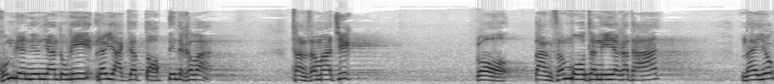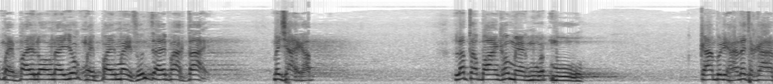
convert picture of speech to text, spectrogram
ผมเรียนยืนยันตรงนี้ แล้วอยากจะตอบนิดนะครับว่า ท่านสมาชิก ก็ตั้งสมโมทนียกถา นายกไม่ไปรองนายกไม่ไปไม่สนใจภาคใต้ ไม่ใช่ครับ รัฐบาลเขาแหมกหมวดหมู่ การบริหารราชการ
